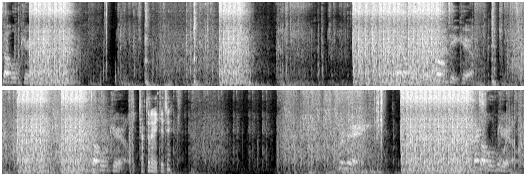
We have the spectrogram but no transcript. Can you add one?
Double kill. Double kill. Double kill. 작들은 있겠지? Grenade. Double kill.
